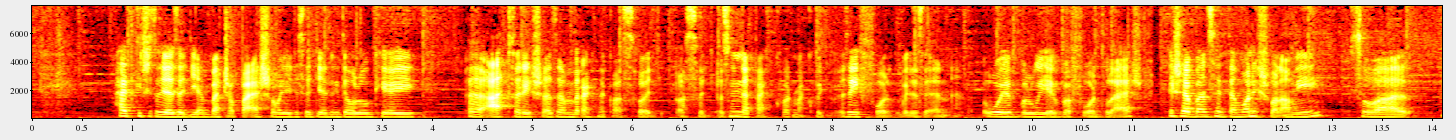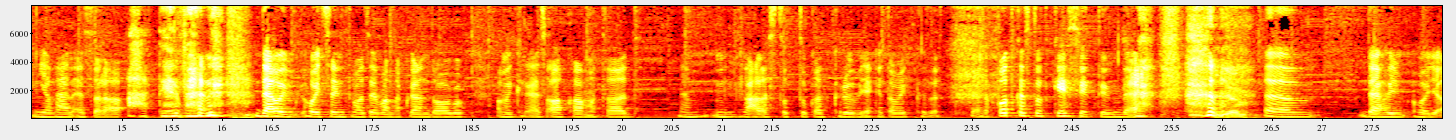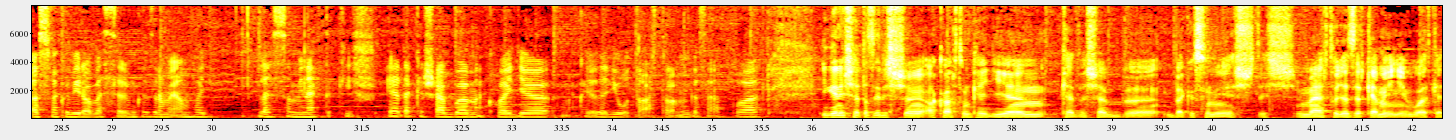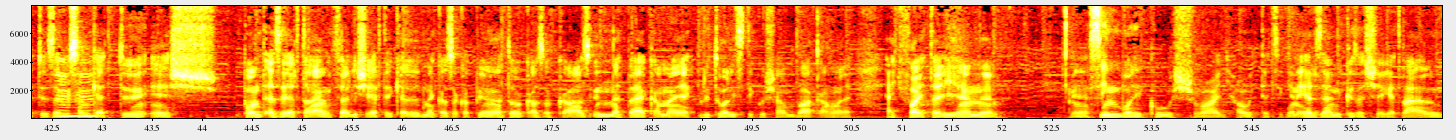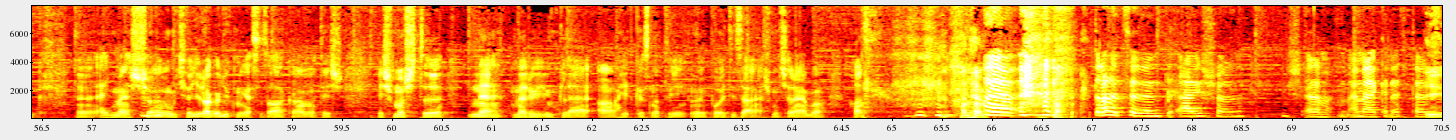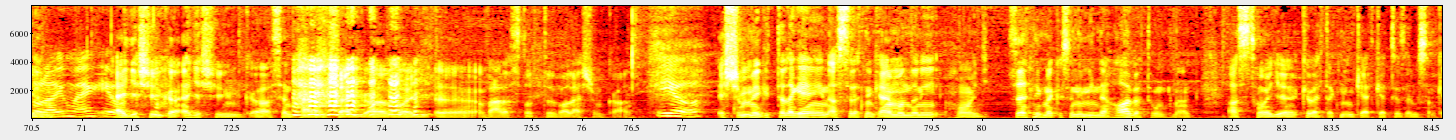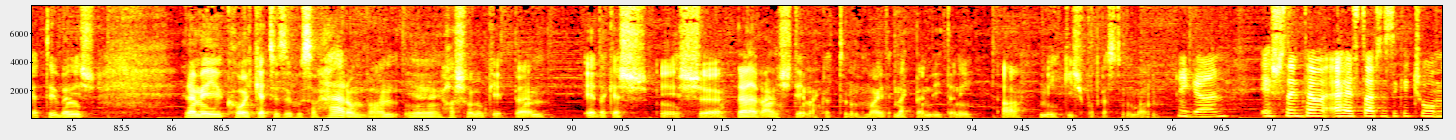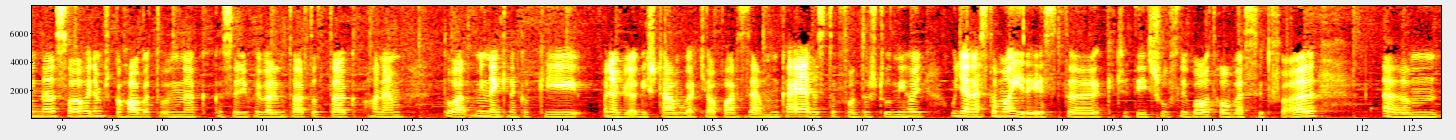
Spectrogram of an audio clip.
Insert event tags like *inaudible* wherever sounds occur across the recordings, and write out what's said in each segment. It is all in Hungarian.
hát kicsit, hogy ez egy ilyen becsapása, vagy ez egy ilyen ideológiai átverése az embereknek az, hogy az, hogy az ünnepekkor, meg hogy az évford, vagy az ilyen óévből új évbe fordulás. És ebben szerintem van is valami, szóval nyilván ezzel a háttérben, *laughs* de hogy, hogy szerintem azért vannak olyan dolgok, amikre ez alkalmat ad. Nem mi választottuk a körülményeket, amik között a podcastot készítünk, de Igen. *laughs* de hogy, hogy azt meg, hogy miről beszélünk, az remélem, hogy lesz, ami nektek is érdekesebből, meg hogy, meg hogy ez egy jó tartalom igazából. Igen, és hát azért is akartunk egy ilyen kedvesebb beköszönést, és mert hogy azért keményén volt 2022, uh-huh. Mhm. és pont ezért talán fel is értékelődnek azok a pillanatok, azok az ünnepek, amelyek ritualisztikusabbak, ahol egyfajta ilyen szimbolikus, vagy ha úgy tetszik, ilyen érzelmi közösséget vállalunk egymással, uh-huh. úgyhogy ragadjuk meg ezt az alkalmat, és, és most ne merüljünk le a hétköznapi politizálás mocsarába, hanem... *laughs* hanem *laughs* Transzendentálisan és emelkedettel Igen. szólaljunk meg. Jó. Egyesünk a, egyesünk a Szent *laughs* Háromsággal, vagy ö, a választott vallásunkkal. Jó. És még itt a legelején azt szeretnénk elmondani, hogy szeretnék megköszönni minden hallgatónknak azt, hogy követtek minket 2022-ben is, Reméljük, hogy 2023-ban hasonlóképpen érdekes és releváns témákat tudunk majd megpendíteni a mi kis podcastunkban. Igen. És szerintem ehhez tartozik egy csomó minden, szóval, hogy nem csak a hallgatóinknak köszönjük, hogy velünk tartottak, hanem tovább mindenkinek, aki anyagilag is támogatja a partizán munkáját, ez tök fontos tudni, hogy ugyanezt a mai részt kicsit így súfniba otthon veszük fel,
